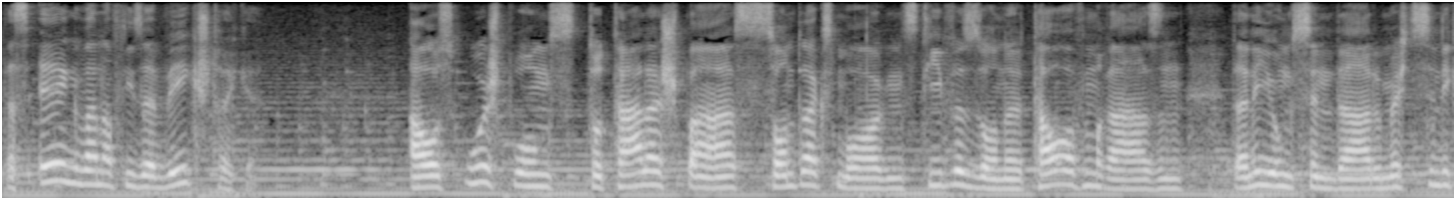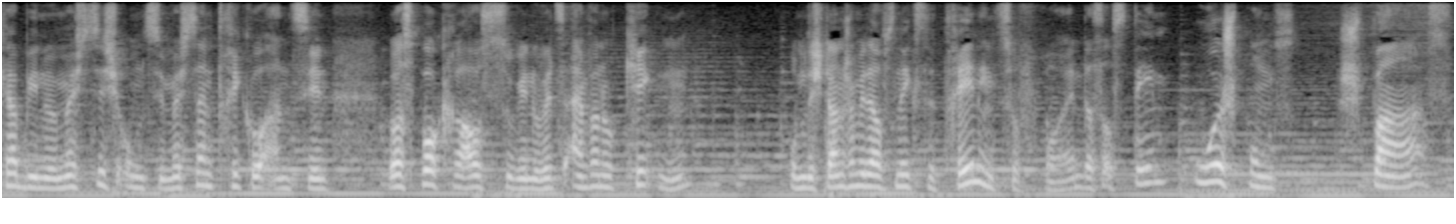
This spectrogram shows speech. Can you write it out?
dass irgendwann auf dieser Wegstrecke aus Ursprungs totaler Spaß, sonntags morgens, tiefe Sonne, Tau auf dem Rasen, deine Jungs sind da, du möchtest in die Kabine, du möchtest dich umziehen, möchtest ein Trikot anziehen, du hast Bock rauszugehen, du willst einfach nur kicken um dich dann schon wieder aufs nächste Training zu freuen, dass aus dem Ursprungsspaß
